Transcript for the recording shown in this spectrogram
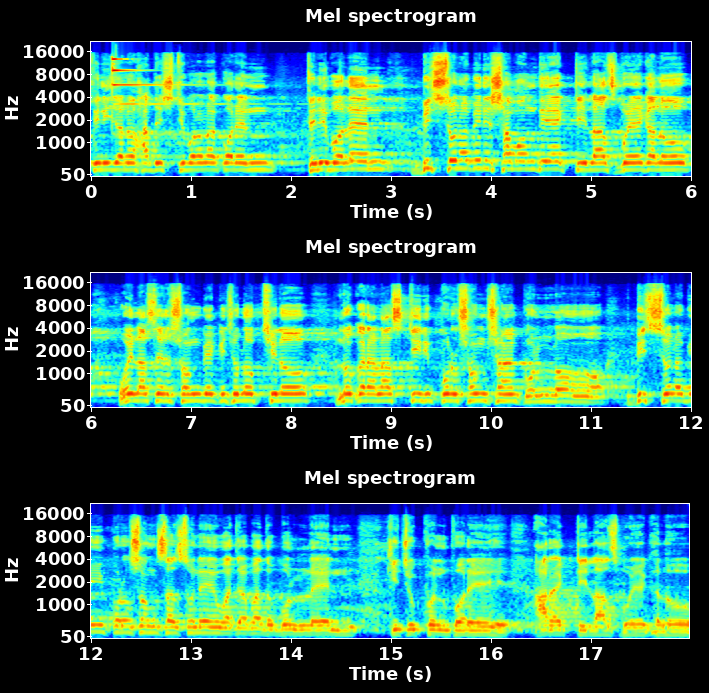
তিনি যেন হাদিসটি বর্ণনা করেন। তিনি বলেন বিশ্বনবীর সামন দিয়ে একটি লাশ বয়ে গেল। ওই লাশের সঙ্গে কিছু লোক ছিল। লোকেরা লাশটির প্রশংসা করল। বিশ্বনবী প্রশংসা শুনে ওয়াজাবাদ বললেন, কিছুক্ষণ পরে আর একটি লাশ বয়ে গেল।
